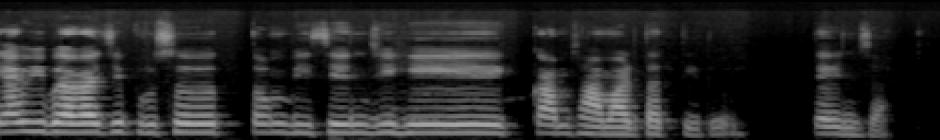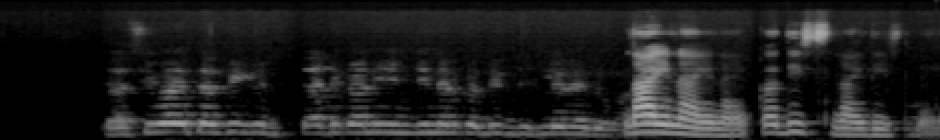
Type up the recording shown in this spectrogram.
त्या विभागाचे पुरुषोत्तम बिसेनजी हे काम सांभाळतात तिथून त्यांचा. त्याशिवाय त्या ठिक- त्या ठिकाणी इंजिनियर कधीच दिसले नाही तुम्हाला? नाही नाही नाही कधीच नाही दिसले.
